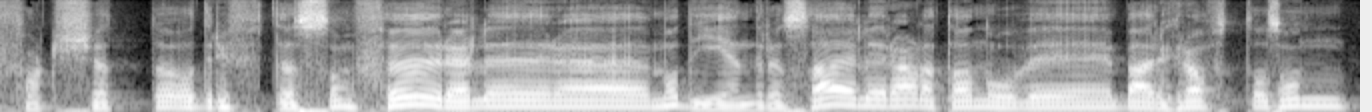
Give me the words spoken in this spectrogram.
fortsette å driftes som før, eller må de endre seg, eller er dette noe vi bærekraft og sånt,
